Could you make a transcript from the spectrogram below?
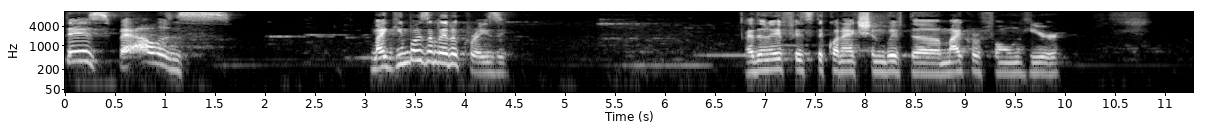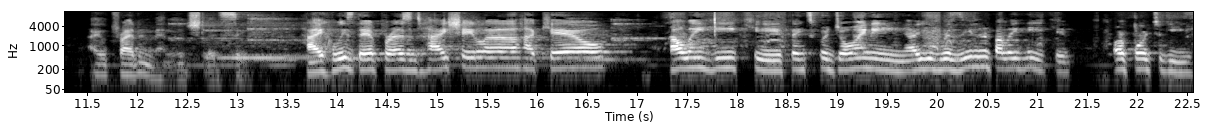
This balance. My gimbal is a little crazy. I don't know if it's the connection with the microphone here. I'll try to manage. Let's see. Hi, who is there present? Hi, Sheila, Raquel, Paulo Henrique. Thanks for joining. Are you Brazilian, Paulo Henrique, or Portuguese?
